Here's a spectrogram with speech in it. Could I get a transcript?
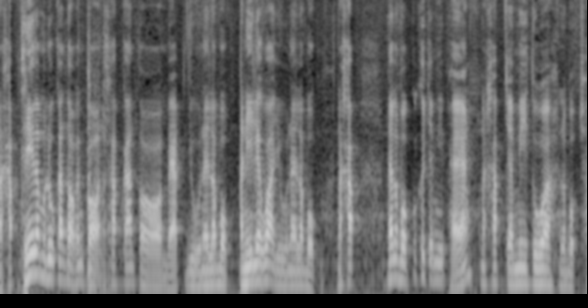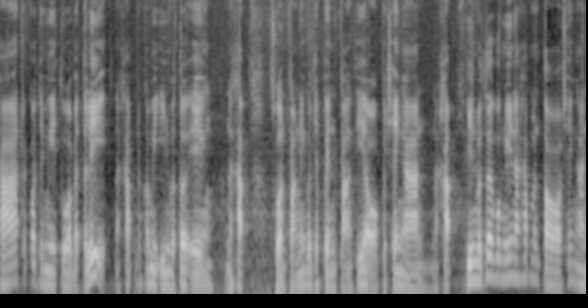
นะครับทีนี้เรามาดูการต่อกันก่อนนะครับการต่อแบบอยู่ในระบบ อันนี้เรียกว่าอยู่ในระบบ นะครับ ในระบบก็คือจะมีแผงนะครับ จะมีตัวระบบชาร์จ แล้วก็จะมีตัวแบตเตอรี่นะครับ แล้วก็มีอินเวอร์เตอร์เองนะครับ ส่วนฝั่งนี้ก็จะเป็นฝั่งที่จะออกไปใช้งานนะครับ อินเวอร์เตอร์พวกนี้นะครับมันต่อใช้งาน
